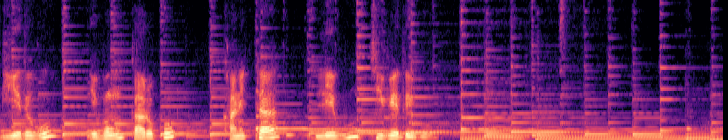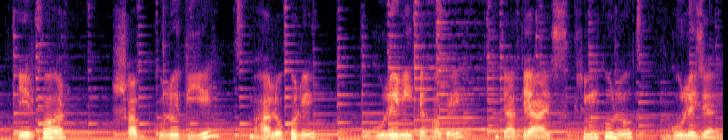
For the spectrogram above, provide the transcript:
দিয়ে দেব এবং তার উপর খানিকটা লেবু চিপে দেব। এরপর সবগুলো দিয়ে ভালো করে গুলে নিতে হবে যাতে আইসক্রিমগুলো গুলে যায়।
